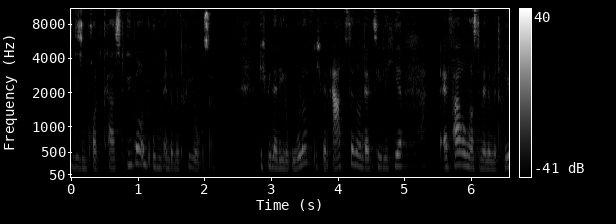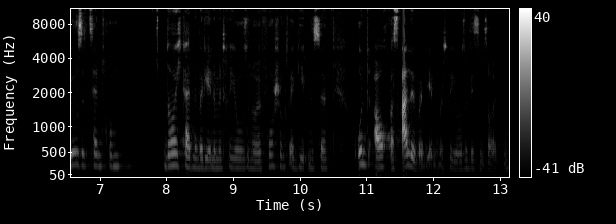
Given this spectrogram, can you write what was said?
zu diesem Podcast über und um Endometriose. Ich bin Nadine Rohloff, ich bin Ärztin und erzähle hier Erfahrungen aus dem Endometriosezentrum, Neuigkeiten über die Endometriose, neue Forschungsergebnisse und auch, was alle über die Endometriose wissen sollten.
